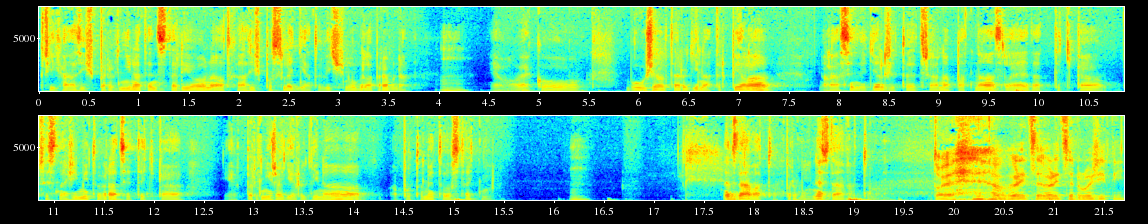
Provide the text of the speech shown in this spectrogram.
přicházíš první na ten stadion a odcházíš poslední. A to většinou byla pravda. Mm. Jo, jako, bohužel ta rodina trpěla, ale já jsem věděl, že to je třeba na 15 let a teďka se snaží mi to vracet. Teďka je v první řadě rodina a, a potom je to ostatní. Hmm. Nevzdávat to, pro mě, nezdávat to. To je velice, velice důležitý.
